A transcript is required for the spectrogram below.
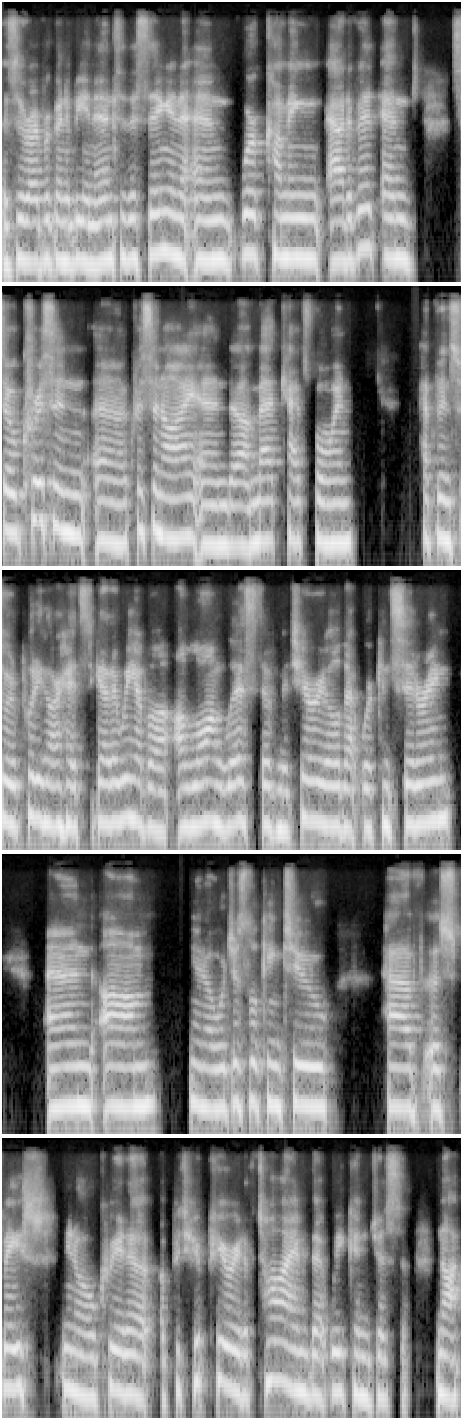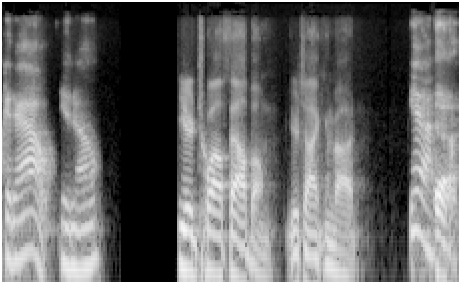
is there ever going to be an end to this thing? And and we're coming out of it. And so Chris and uh, Chris and I and uh, Matt Katz-Bohen have been sort of putting our heads together. We have a, a long list of material that we're considering, and um, you know, we're just looking to have a space, you know, create a, a period of time that we can just knock it out, you know. Your 12th album you're talking about. Yeah. Yeah.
